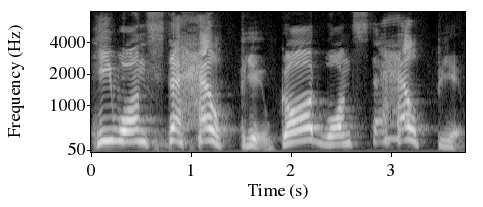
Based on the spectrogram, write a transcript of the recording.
He wants to help you. God wants to help you.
